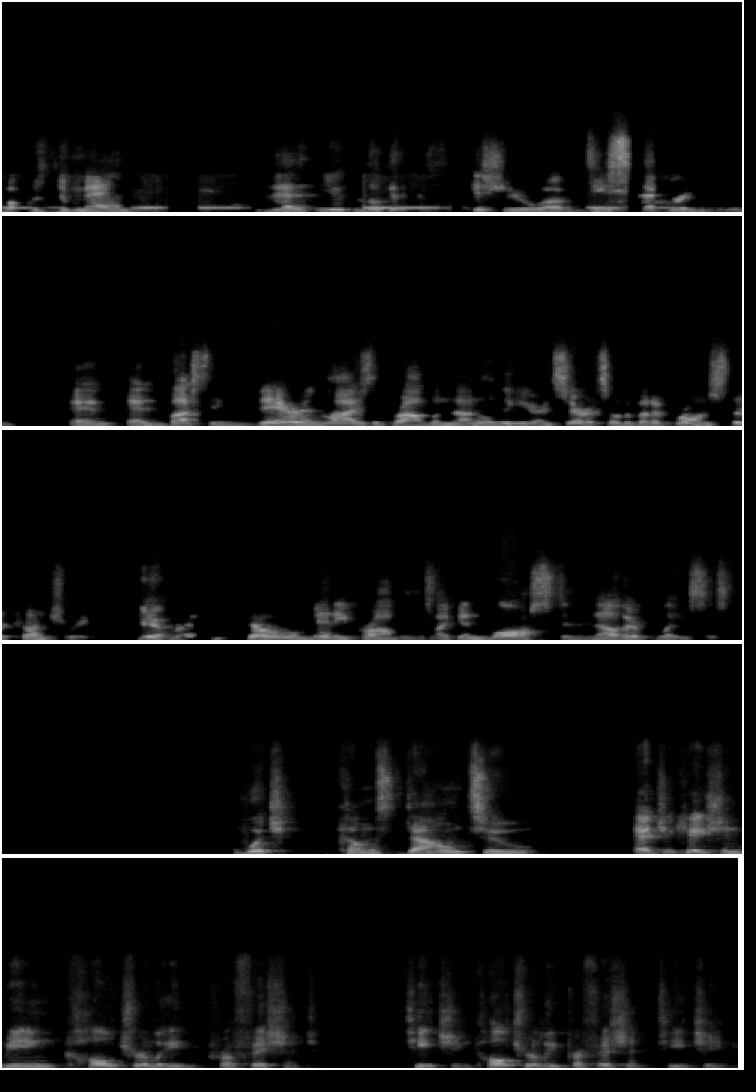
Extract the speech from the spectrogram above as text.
what was demanded then you look at this issue of desegregating and, and busing. Therein lies the problem, not only here in Sarasota, but across the country. Yeah. so many problems, like in Boston and other places, which comes down to education being culturally proficient, teaching, culturally proficient teaching.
